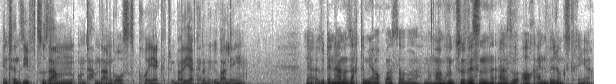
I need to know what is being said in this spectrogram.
intensiv zusammen und haben da ein großes Projekt über die Akademie Überlingen. Ja, also der Name sagte mir auch was, aber nochmal gut zu wissen, also auch ein Bildungsträger.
